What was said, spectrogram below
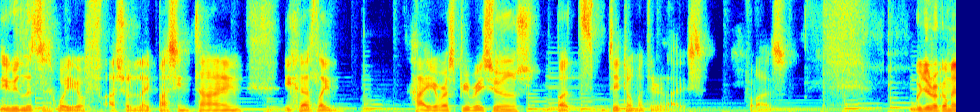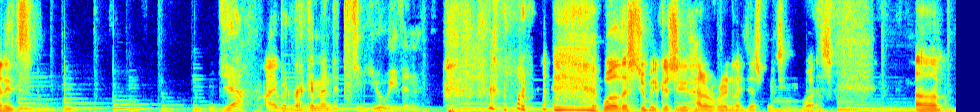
it was just way of actually like passing time. It has like higher aspirations, but they don't materialize for us. Would you recommend it? Yeah, I would recommend it to you even. well, that's true because you had already like watching it was. Um,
